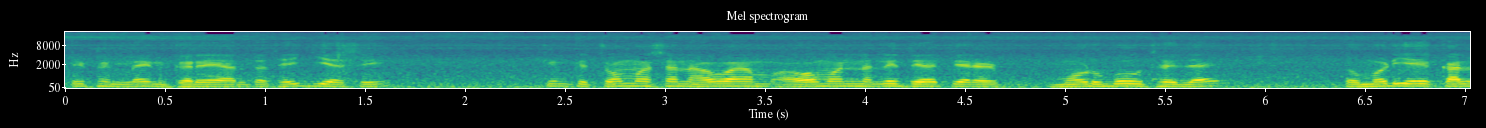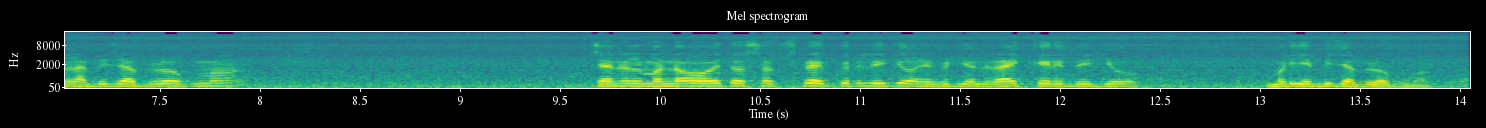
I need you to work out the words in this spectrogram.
ટિફિન લઈને ઘરે હાલતા થઈ ગયા છે. કેમ કે ચોમાસાના હવા હવામાનના લીધે અત્યારે મોડું બહુ થઈ જાય. તો મળીએ કાલના બીજા બ્લોગમાં. ચેનલમાં ન હોય તો સબસ્ક્રાઈબ કરી લેજો અને વિડીયોને લાઇક કરી દેજો. મળીએ બીજા બ્લોગમાં.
